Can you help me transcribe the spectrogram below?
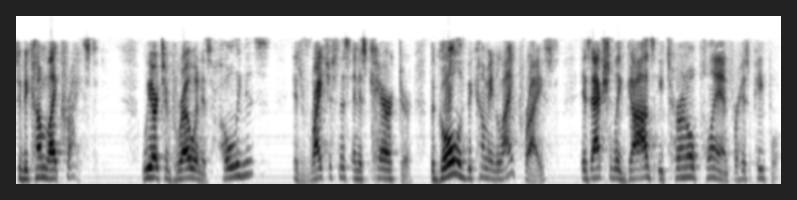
To become like Christ. We are to grow in His holiness, His righteousness, and His character. The goal of becoming like Christ is actually God's eternal plan for His people.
